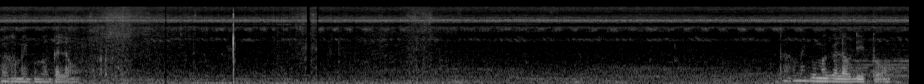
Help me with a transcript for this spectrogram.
Baka may gumagalaw. Baka may gumagalaw dito. oh.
